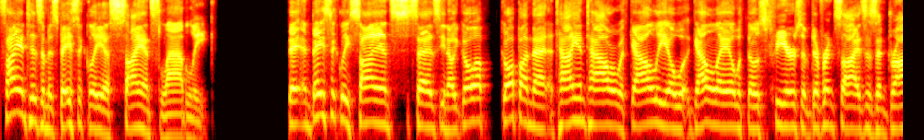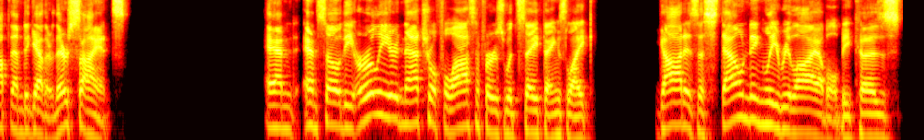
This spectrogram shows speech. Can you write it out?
scientism is basically a science lab leak And basically science says you know go up go up on that italian tower with galileo galilei with those spheres of different sizes and drop them together. There's science. And and so the earlier natural philosophers would say things like God is astoundingly reliable because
